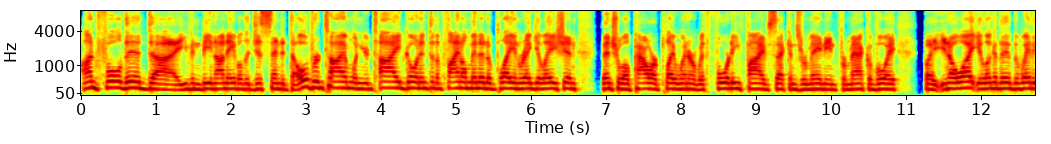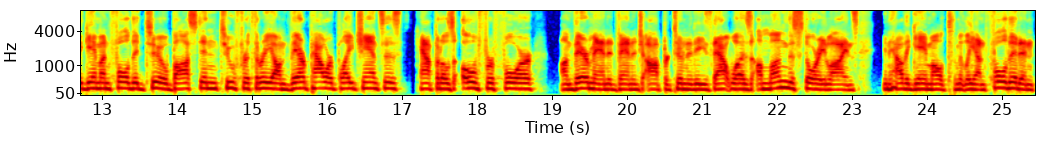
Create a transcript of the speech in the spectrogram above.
unfolded, uh, even being unable to just send it to overtime when you're tied going into the final minute of play in regulation. Eventual power play winner with 45 seconds remaining for McAvoy. But you know what? You look at the, the way the game unfolded too. Boston two for three on their power play chances. Capitals 0 for 4 on their man advantage opportunities. That was among the storylines in how the game ultimately unfolded and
